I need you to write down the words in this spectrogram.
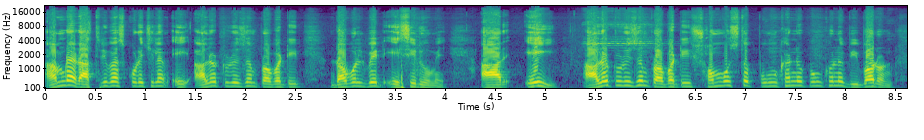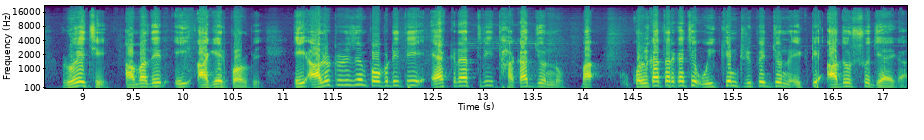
আমরা রাত্রিবাস করেছিলাম এই আলো ট্যুরিজম প্রপার্টির ডবল বেড এসি রুমে আর এই আলো ট্যুরিজম প্রপার্টির সমস্ত পুঙ্খানুপুঙ্খানু বিবরণ রয়েছে আমাদের এই আগের পর্বে। এই আলো ট্যুরিজম প্রপার্টিতে এক রাত্রি থাকার জন্য বা কলকাতার কাছে উইকেন্ড ট্রিপের জন্য একটি আদর্শ জায়গা।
